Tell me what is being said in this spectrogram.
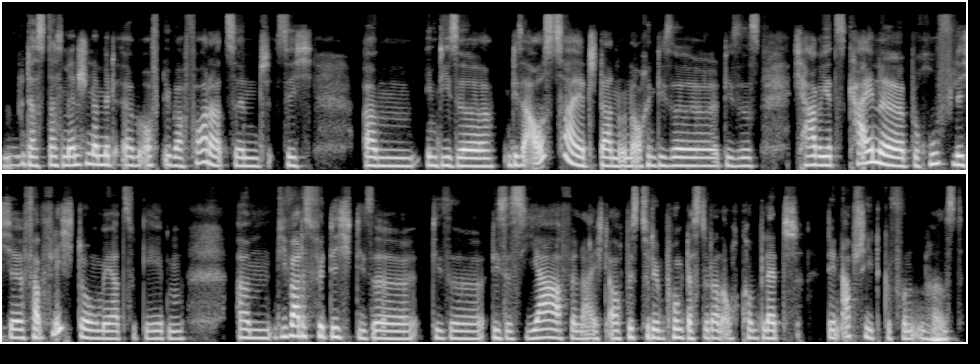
Mhm. Dass, dass Menschen damit ähm, oft überfordert sind, sich ähm, in diese, in diese Auszeit dann und auch in diese, dieses, ich habe jetzt keine berufliche Verpflichtung mehr zu geben. Ähm, wie war das für dich, diese, diese, dieses Jahr vielleicht auch bis zu dem Punkt, dass du dann auch komplett den Abschied gefunden mhm. hast?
